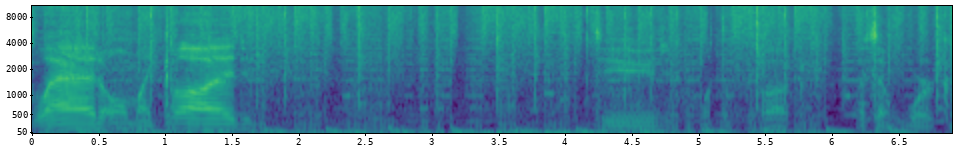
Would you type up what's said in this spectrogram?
Glad. Oh my god. Dude, what the fuck? That's at work.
